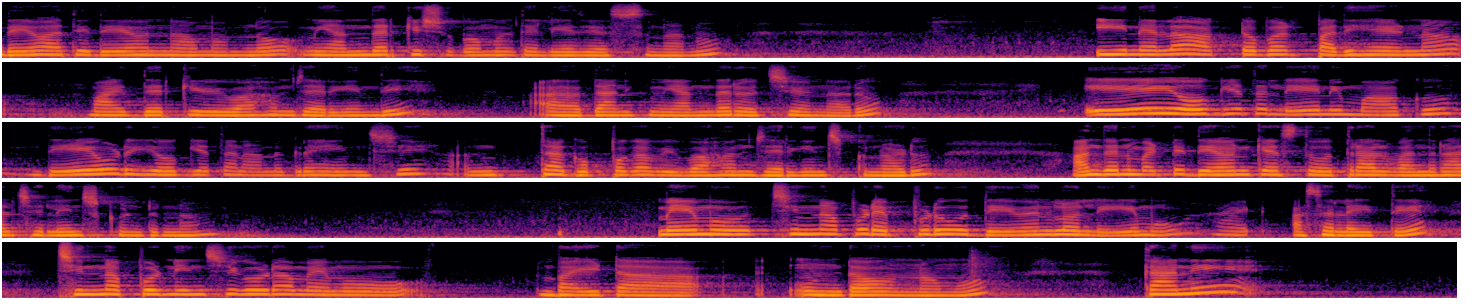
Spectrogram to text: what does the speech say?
దేవాతి దేవుని నామంలో మీ అందరికీ శుభములు తెలియజేస్తున్నాను. ఈ నెల అక్టోబర్ పదిహేడున మా ఇద్దరికి వివాహం జరిగింది. దానికి మీ అందరు వచ్చి ఉన్నారు. ఏ యోగ్యత లేని మాకు దేవుడు యోగ్యతను అనుగ్రహించి అంత గొప్పగా వివాహం జరిగించుకున్నాడు. అందుని బట్టి దేవునికే స్తోత్రాలు వందనాలు చెల్లించుకుంటున్నాం. మేము చిన్నప్పుడు ఎప్పుడూ దేవునిలో లేము. అసలైతే చిన్నప్పటి నుంచి కూడా మేము బయట ఉంటా ఉన్నాము. కానీ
